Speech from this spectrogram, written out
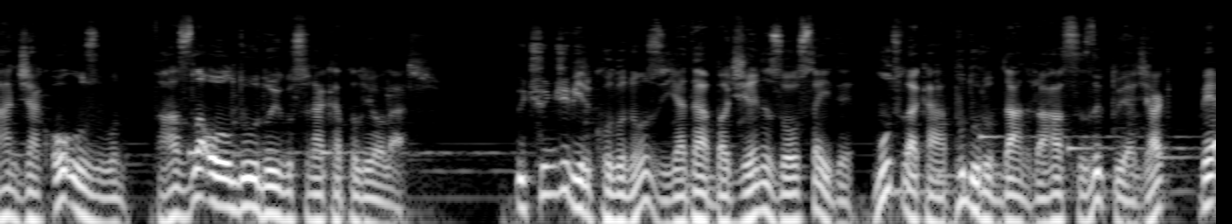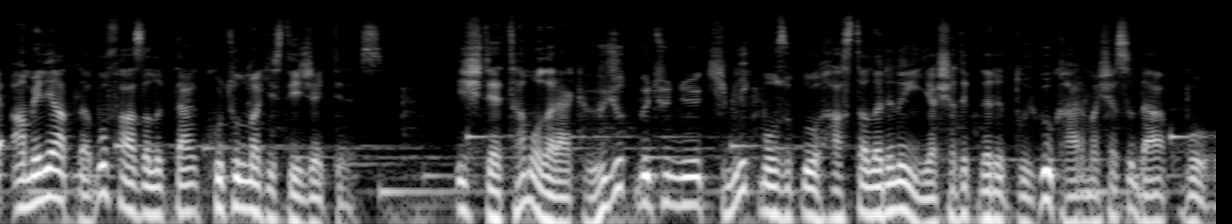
Ancak o uzvun fazla olduğu duygusuna kapılıyorlar. Üçüncü bir kolunuz ya da bacağınız olsaydı mutlaka bu durumdan rahatsızlık duyacak ve ameliyatla bu fazlalıktan kurtulmak isteyecektiniz. İşte tam olarak vücut bütünlüğü kimlik bozukluğu hastalarının yaşadıkları duygu karmaşası da bu.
